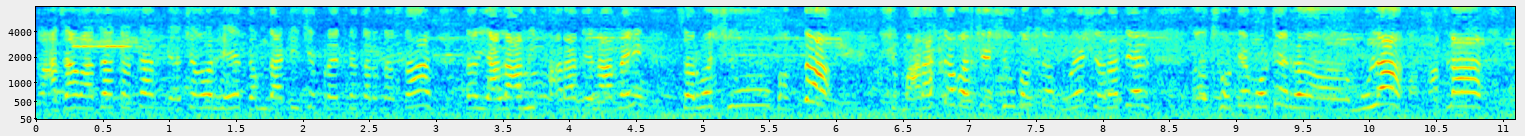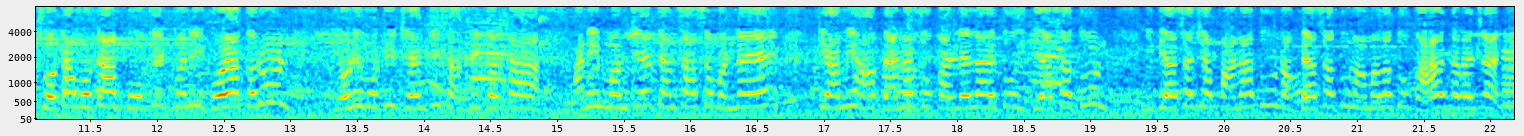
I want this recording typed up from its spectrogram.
गाजावाजा करतात त्याच्यावर हे दमदाटीचे प्रयत्न करत असतात तर याला आम्ही थारा देणार नाही. सर्व शिवभक्त शि- महाराष्ट्रभरचे शिवभक्त धुळे शहरातील छोटे मोठे र- मुलं आपला छोटा मोठा पॉकेट मनी गोळा करून एवढी मोठी जयंती साजरी करतात. आणि म्हणजे त्यांचं असं म्हणणं आहे की आम्ही हा बॅनर जो काढलेला आहे तो इतिहासातून इतिहासाच्या पानातून अभ्यासातून आम्हाला तो गहाळ करायचा आहे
